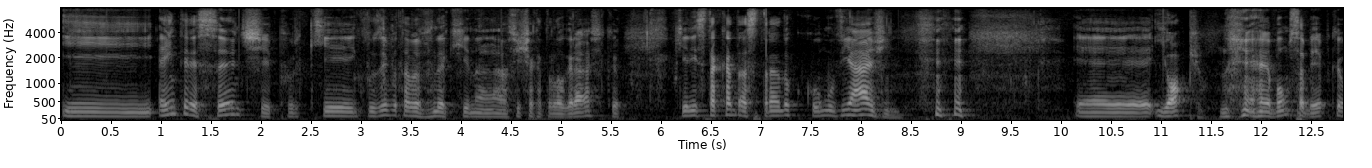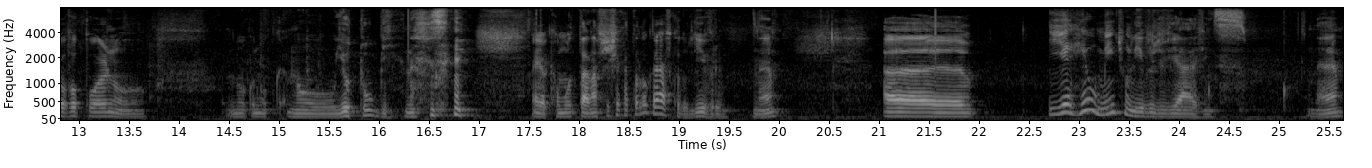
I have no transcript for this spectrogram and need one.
E é interessante porque, inclusive, eu estava vendo aqui na ficha catalográfica que ele está cadastrado como viagem. é, e ópio. Né? É bom saber porque eu vou pôr no, no, no, no YouTube, né? É como está na ficha catalográfica do livro, né? Uh, e é realmente um livro de viagens, né?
